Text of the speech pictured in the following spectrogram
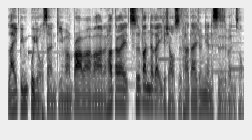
来宾不友善的地方？叭叭叭的，他大概吃饭大概一个小时，他大概就念了四十分钟。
